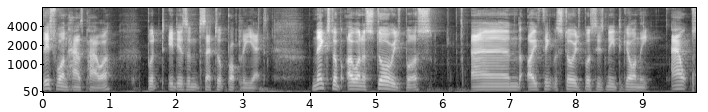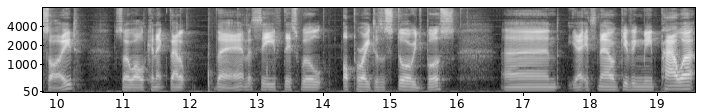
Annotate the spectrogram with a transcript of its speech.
This one has power, but it isn't set up properly yet. Next up, I want a storage bus, and I think the storage buses need to go on the outside. So I'll connect that up there. Let's see if this will operate as a storage bus. And yeah, it's now giving me power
